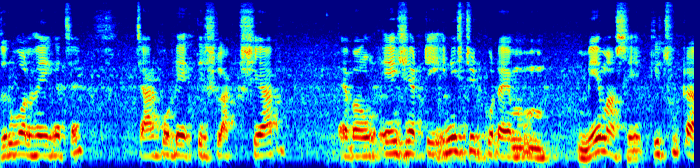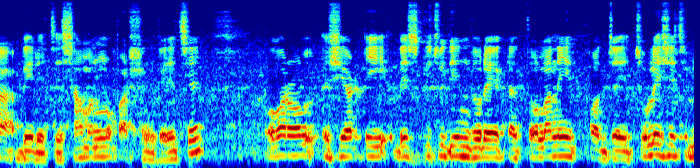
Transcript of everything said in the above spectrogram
দুর্বল হয়ে গেছে। চার কোটি একত্রিশ লাখ শেয়ার এবং এই শেয়ারটি ইনস্টিটিউট কোটায় মে মাসে কিছুটা বেড়েছে, সামান্য পার্সেন্ট বেড়েছে। ওভারঅল শেয়ারটি বেশ কিছুদিন ধরে একটা তলানি পর্যায়ে চলে এসেছিল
